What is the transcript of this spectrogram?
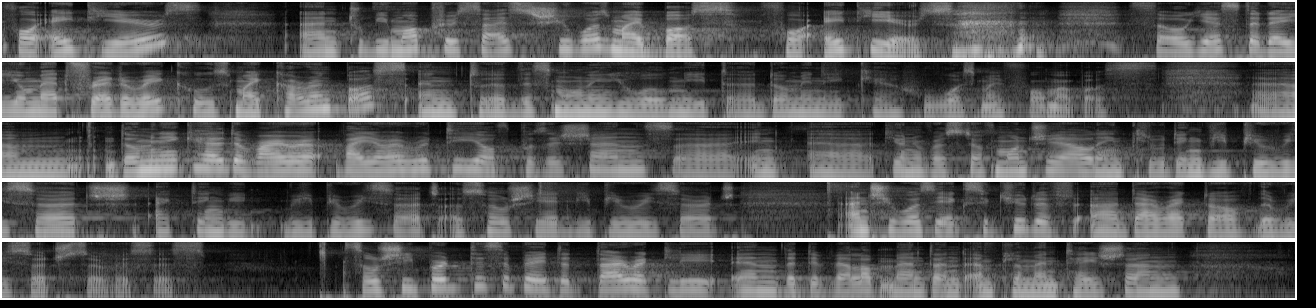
for eight years. And to be more precise, she was my boss for eight years. so yesterday you met Frederick, who's my current boss, and uh, this morning you will meet uh, Dominique, uh, who was my former boss. Um, Dominique held a variety of positions uh, in, uh, at the University of Montreal, including VP Research, Acting VP Research, Associate VP Research, and she was the Executive uh, Director of the Research Services. So she participated directly in the development and implementation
